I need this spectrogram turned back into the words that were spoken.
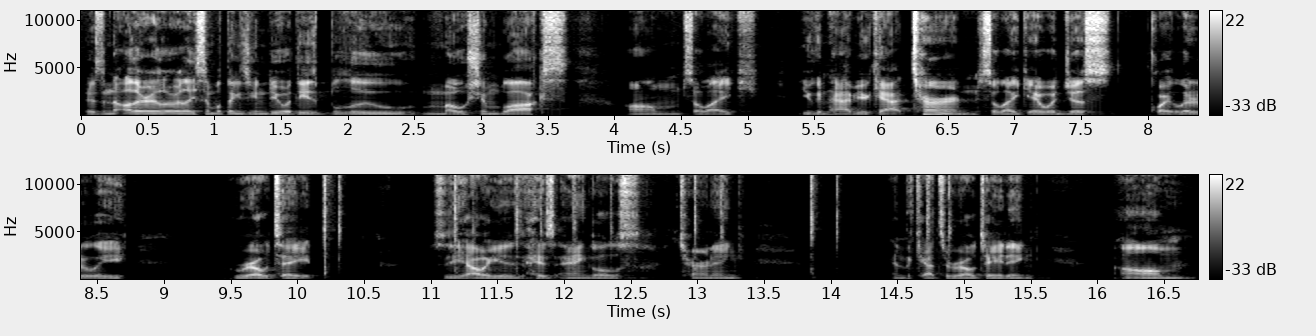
There's another really simple things you can do with these blue motion blocks. Um, so like you can have your cat turn. So like it would just quite literally rotate. See how he is his angles turning and the cats are rotating. Um,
